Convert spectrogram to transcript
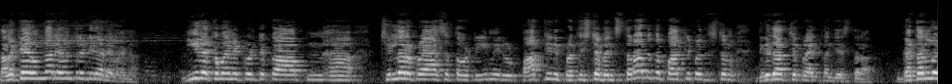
తలకాయ ఉందా రేవంత్ రెడ్డి గారు ఏమైనా? ఈ రకమైనటువంటి ఒక చిల్లర ప్రయాసతోటి మీరు పార్టీని ప్రతిష్ట పెంచుతారా? లేదా పార్టీ ప్రతిష్టను దిగదార్చే ప్రయత్నం చేస్తారా? గతంలో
